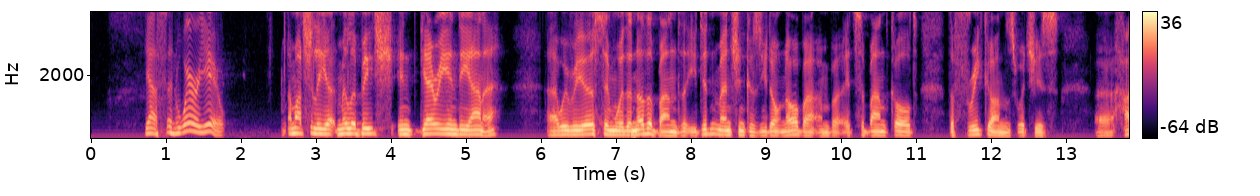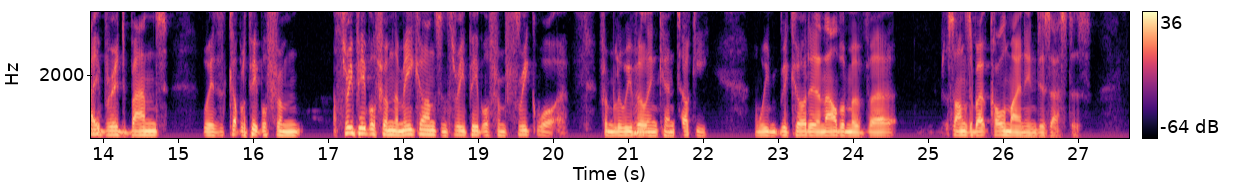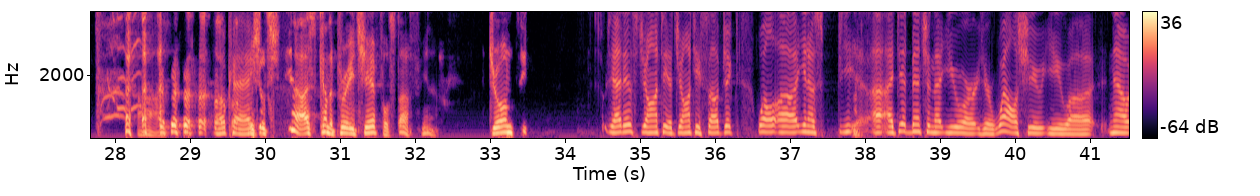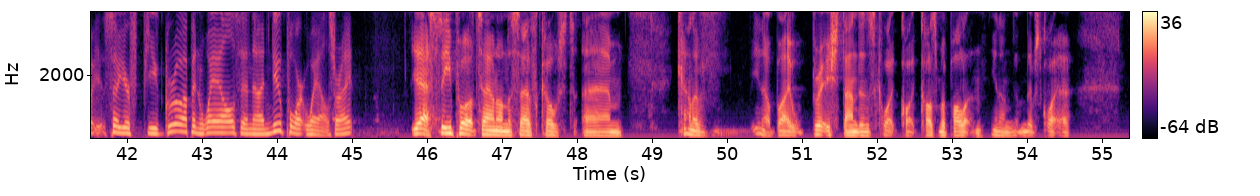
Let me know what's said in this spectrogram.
Yes, and where are you? I'm actually at Miller Beach in Gary, Indiana. Uh, we're rehearsing with another band that you didn't mention because you don't know about them, but it's a band called the Freakons, which is a hybrid band with a couple of people from three people from the Mekons and three people from Freakwater, from Louisville in Kentucky, and we recorded an album of uh, songs about coal mining disasters. Ah, okay. Which, know, that's kind of pretty cheerful stuff. You know, jaunty. Yeah, it is jaunty, a jaunty subject. Well, uh, you know, sp- I did mention that you are you're Welsh. You you uh, now so you're you grew up in Wales in uh, Newport, Wales, right? Yeah, seaport town on the south coast. Um, kind of, you know, by British standards, quite quite cosmopolitan. You know, and there was quite a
